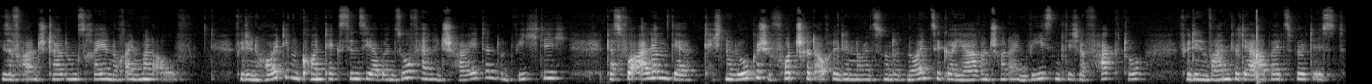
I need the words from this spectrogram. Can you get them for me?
dieser Veranstaltungsreihe noch einmal auf. Für den heutigen Kontext sind sie aber insofern entscheidend und wichtig, dass vor allem der technologische Fortschritt auch in den 1990er Jahren schon ein wesentlicher Faktor für den Wandel der Arbeitswelt ist,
